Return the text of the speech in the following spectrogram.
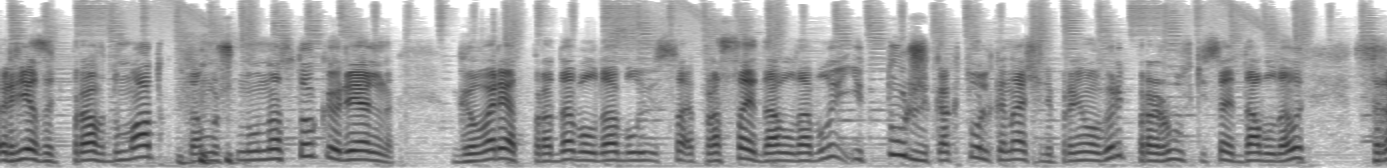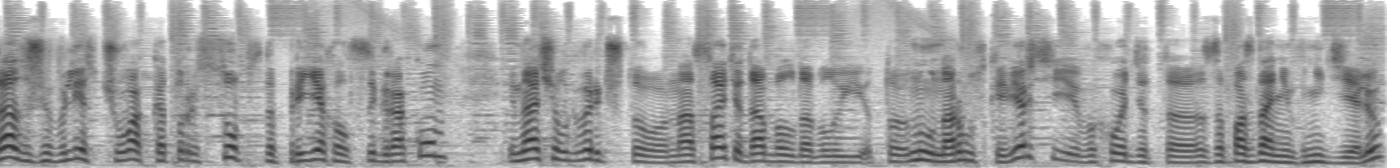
резать правду матку, потому что ну настолько реально говорят про WWE, про сайт WWE, и тут же, как только начали про него говорить, про русский сайт WWE, сразу же влез чувак, который, собственно, приехал с игроком и начал говорить, что на сайте WWE, то, ну, на русской версии выходит э, с запозданием в неделю,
